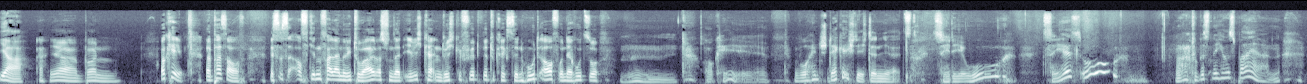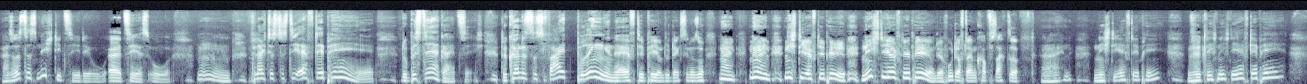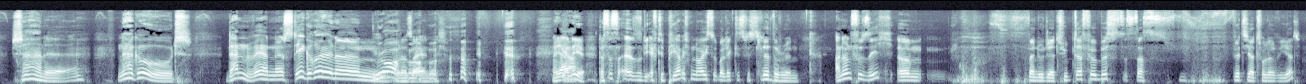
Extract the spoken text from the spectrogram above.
Ja, Ach ja, Bonn. Okay, äh, pass auf. Es ist auf jeden Fall ein Ritual, was schon seit Ewigkeiten durchgeführt wird. Du kriegst den Hut auf und der Hut so, hm, okay, wohin stecke ich dich denn jetzt? CDU? CSU? Ach, du bist nicht aus Bayern. Also ist es nicht die CDU, äh, CSU. Hm, vielleicht ist es die FDP. Du bist ehrgeizig. Du könntest es weit bringen in der FDP und du denkst dir nur so, nein, nein, nicht die FDP, nicht die FDP. Und der Hut auf deinem Kopf sagt so, nein, nicht die FDP? Wirklich nicht die FDP? Schade. Na gut. Dann werden es die Grünen. Ja. Oder so ähnlich. Naja, Ja. nee, das ist, also die FDP habe ich mir neulich so überlegt, ist wie Slytherin. An und für sich, ähm, wenn du der Typ dafür bist, ist das, wird ja toleriert.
